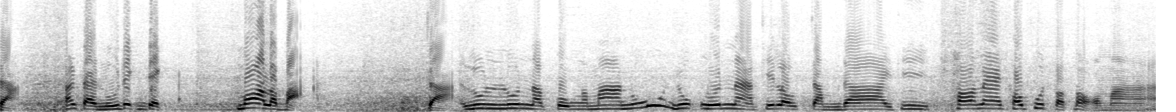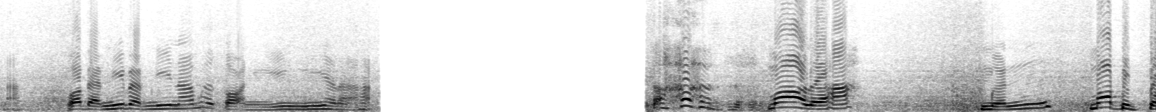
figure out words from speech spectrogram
จ้ะตั้งแต่หนูเด็กๆม้อระบาดจะรุ่นรุ่นอากงอาม่านู้นยุคนู้นน่ะที่เราจำได้ที่พ่อแม่เขาพูดต่อๆมานะว่าแบบนี้แบบนี้นะเมื่อก่อนอย่างนี้อย่างนี้นะฮะหม้อเลยฮะ เหมือนหม้อปิ่นโต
